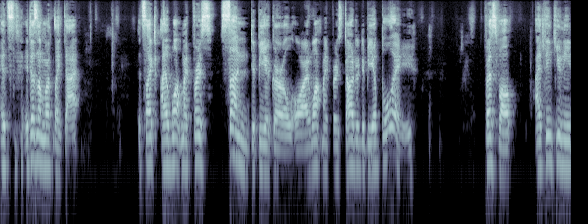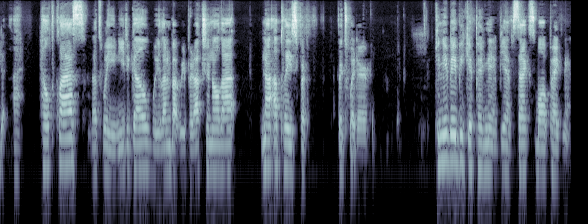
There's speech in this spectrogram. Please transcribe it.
it's it doesn't work like that. It's like I want my first son to be a girl or I want my first daughter to be a boy. First of all, I think you need a health class. That's where you need to go, where you learn about reproduction all that. Not a place for for Twitter. Can your baby get pregnant if you have sex while pregnant?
